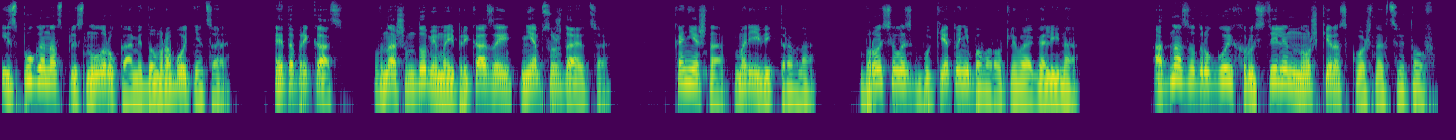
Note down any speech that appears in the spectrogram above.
Испуганно всплеснула руками домработница. «Это приказ. В нашем доме мои приказы не обсуждаются». «Конечно, Мария Викторовна». Бросилась к букету неповоротливая Галина. Одна за другой хрустели ножки роскошных цветов.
